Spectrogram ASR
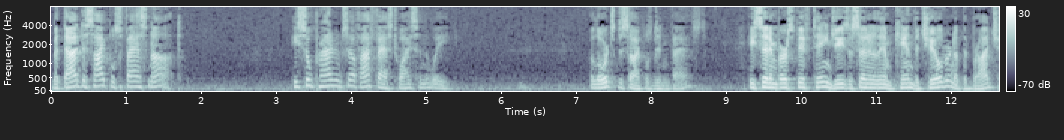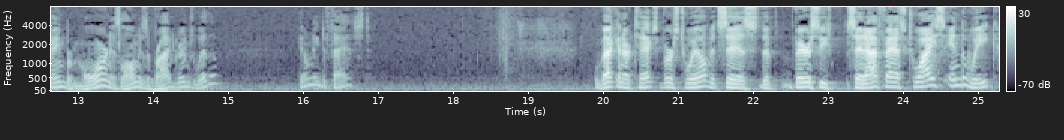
but thy disciples fast not? He's so proud of himself. I fast twice in the week. The Lord's disciples didn't fast. He said in verse 15, Jesus said unto them, Can the children of the bride chamber mourn as long as the bridegroom's with them? They don't need to fast. Well, back in our text, verse 12, it says, The Pharisee said, I fast twice in the week,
